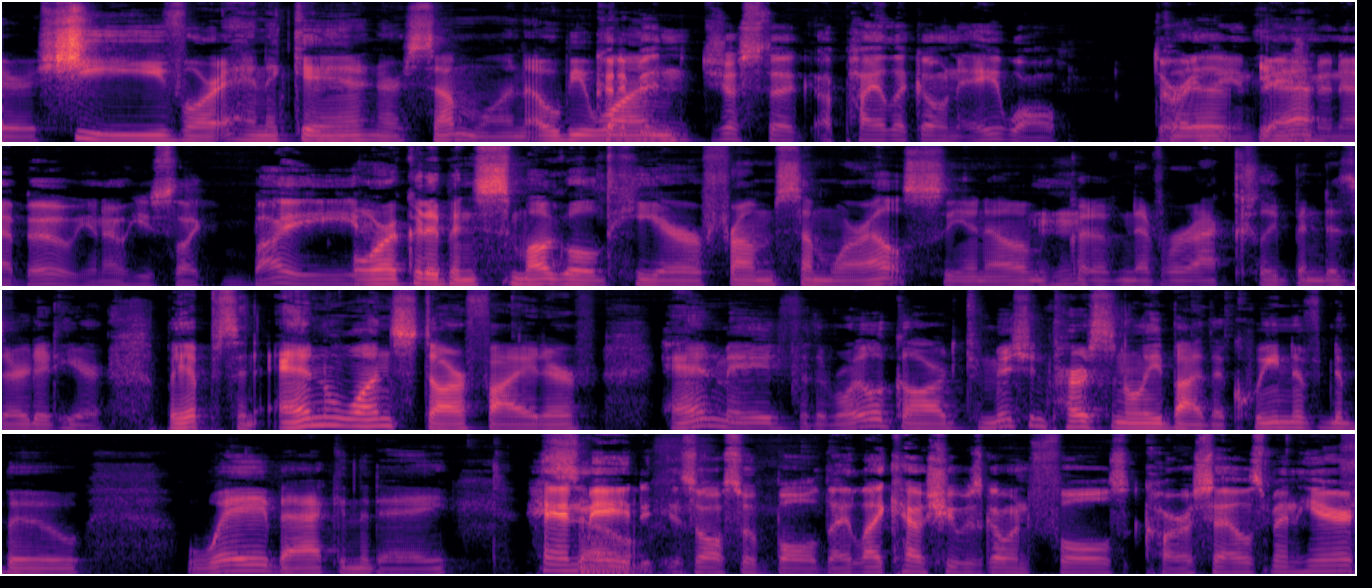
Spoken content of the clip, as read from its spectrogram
or Sheev or Anakin or someone. Obi Could have Wan. been just a, a pilot going AWOL during the invasion of Naboo. You know, he's like, bye. Or it could have been smuggled here from somewhere else, you know, Mhm. could have never actually been deserted here. But yep, it's an N1 starfighter, handmade for the Royal Guard, commissioned personally by the Queen of Naboo way back in the day. Handmade is also bold. I like how she was going full car salesman here.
